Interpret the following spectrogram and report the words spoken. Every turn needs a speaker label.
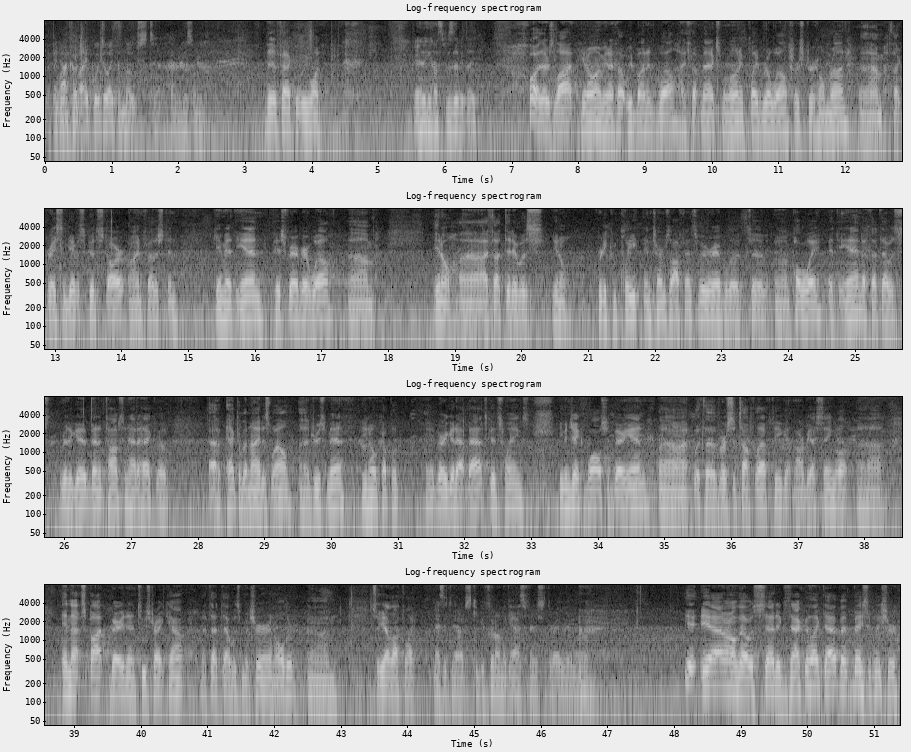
Speaker 1: A lot to like. What'd you like the most out of this one?
Speaker 2: The fact that we won.
Speaker 1: Anything else specifically?
Speaker 2: Well, there's a lot. You know, I mean, I thought we bunted well. I thought Maddox Molony played real well, first career home run. Um, I thought Grayson gave us a good start. Ryan Featherston came in at the end, pitched very, very well. Um, you know, uh, I thought that it was, you know, pretty complete in terms of offense. We were able to, to uh, pull away at the end. I thought that was really good. Bennett Thompson had a heck of a, a heck of a night as well. Uh, Drew Smith, you know, a couple of uh, very good at bats, good swings. Even Jacob Walsh at the very end uh, with a versatile lefty, got an RBI single. Uh, in that spot, buried in a two strike count. I thought that was mature and older. Um, so, yeah, a lot to like.
Speaker 1: Message now: just keep your foot on the gas, finish it the right way tomorrow.
Speaker 2: Yeah, yeah, I don't know if that was said exactly like that, but basically, sure.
